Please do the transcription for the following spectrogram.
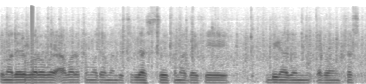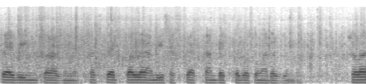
তোমাদের বড় ভাই আবারও তোমাদের মধ্যে চলে আসছে তোমাদেরকে বিনোদন এবং সাবস্ক্রাইবিং করার জন্য। সাবস্ক্রাইব করলে আমি সাবস্ক্রাইব কামব্যাক করব তোমাদের জন্য। সবাই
